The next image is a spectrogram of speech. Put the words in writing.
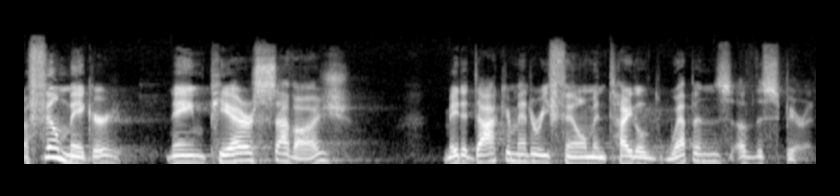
a filmmaker named Pierre Sauvage made a documentary film entitled Weapons of the Spirit.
